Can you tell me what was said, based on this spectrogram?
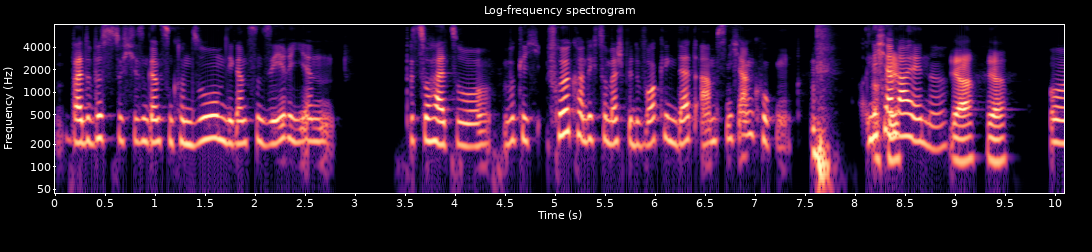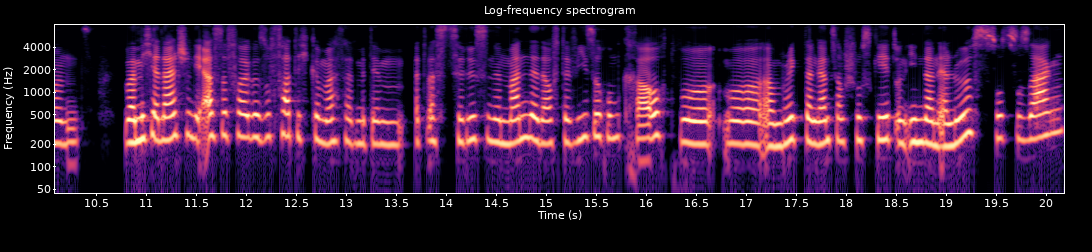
weil du bist durch diesen ganzen Konsum, die ganzen Serien, bist du halt so wirklich, früher konnte ich zum Beispiel The Walking Dead abends nicht angucken. Nicht Okay. alleine. Ja, ja. Und weil mich allein schon die erste Folge so fertig gemacht hat mit dem etwas zerrissenen Mann, der da auf der Wiese rumkraucht, wo, wo ähm, Rick dann ganz am Schluss geht und ihn dann erlöst, sozusagen.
